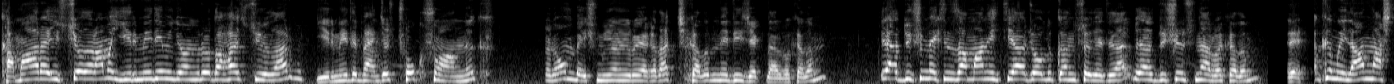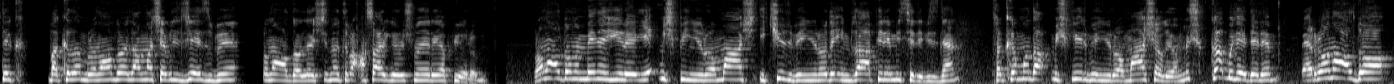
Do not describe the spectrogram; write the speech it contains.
Kamara istiyorlar ama 27 milyon euro daha istiyorlar. 27 bence çok şu anlık. Böyle 15 milyon euroya kadar çıkalım ne diyecekler bakalım. Biraz düşünmek için zamana ihtiyacı olduklarını söylediler. Biraz düşünsünler bakalım. Evet takımıyla anlaştık. Bakalım Ronaldo ile anlaşabileceğiz mi? Ronaldo ile şimdi transfer görüşmeleri yapıyorum. Ronaldo'nun menajeri 70 bin euro maaş, 200 bin euro da imza primi istedi bizden. Takımı da 61 bin euro maaş alıyormuş. Kabul edelim. Ve Ronaldo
